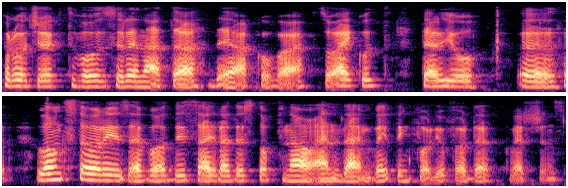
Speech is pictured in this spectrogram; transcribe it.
project was Renata Deakova. So I could tell you long stories about this. I rather stop now and I'm waiting for you further questions.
